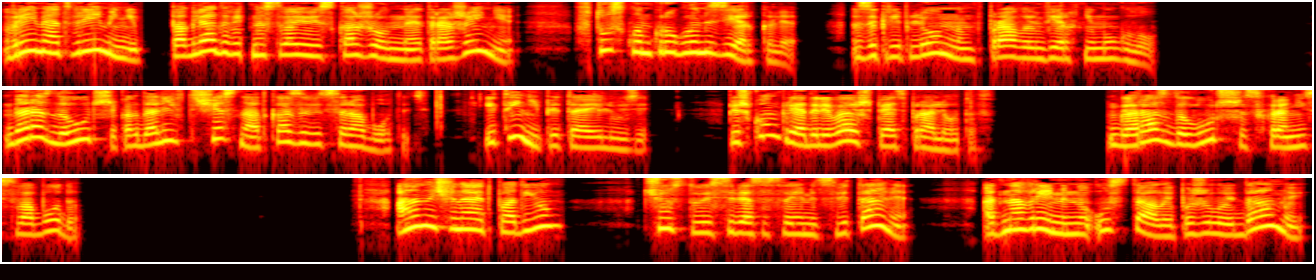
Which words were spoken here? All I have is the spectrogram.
время от времени поглядывать на свое искаженное отражение в тусклом круглом зеркале, закрепленном в правом верхнем углу. Гораздо лучше, когда лифт честно отказывается работать, и ты, не питая иллюзий, пешком преодолеваешь пять пролетов. Гораздо лучше сохранить свободу. Она начинает подъем, чувствуя себя со своими цветами, одновременно усталой пожилой дамой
